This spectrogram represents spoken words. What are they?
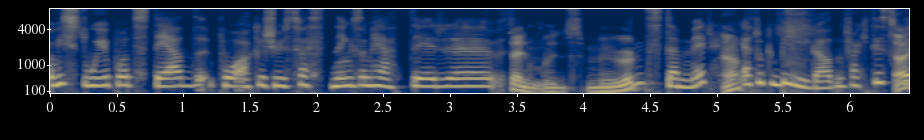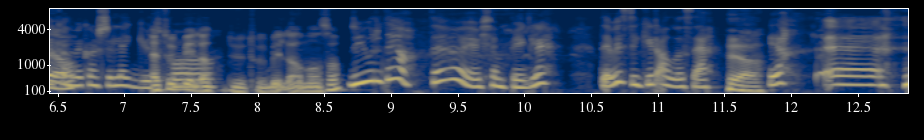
Og vi sto jo på et sted på Akershus festning som heter uh, Selvmordsmuren? Stemmer. Ja. Jeg tok bilde av den, faktisk. Ja, Det kan vi kanskje legge ut Jeg tok på bilde av at du tok bilde av den også. Du gjorde det, ja. Det er jo kjempehyggelig. Det vil sikkert alle se. Ja. Eh,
